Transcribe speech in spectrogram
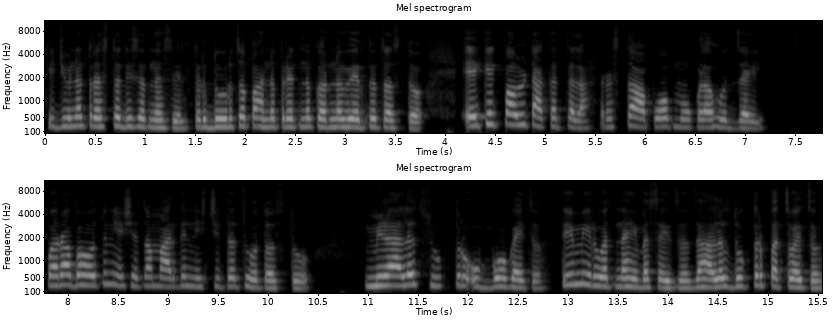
की जीवनात रस्ता दिसत नसेल तर दूरचं पाहणं प्रयत्न करणं व्यर्थच असतं. एक एक पाऊल टाकत चला. रस्ता आपोआप मोकळा होत जाईल. पराभवातून यशाचा मार्ग निश्चितच होत असतो. मिळालंच सुख तर उपभोगायचं. ते मिरवत नाही बसायचं. झालंच दुःख तर पचवायचं.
